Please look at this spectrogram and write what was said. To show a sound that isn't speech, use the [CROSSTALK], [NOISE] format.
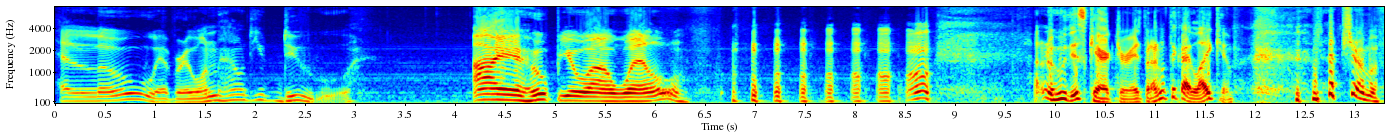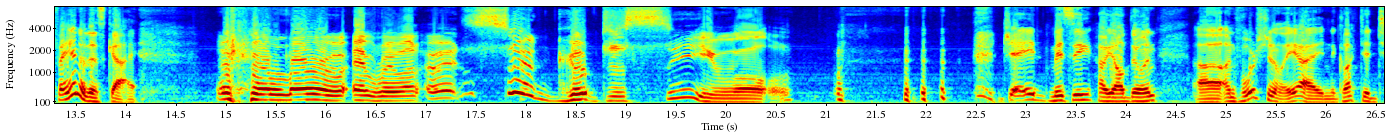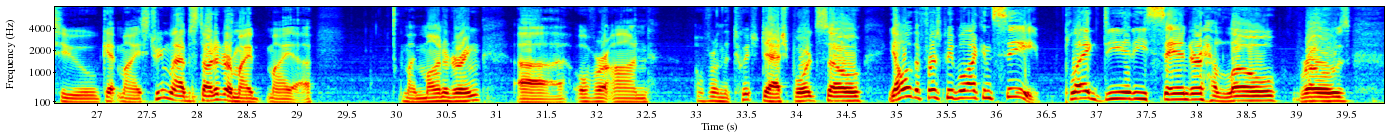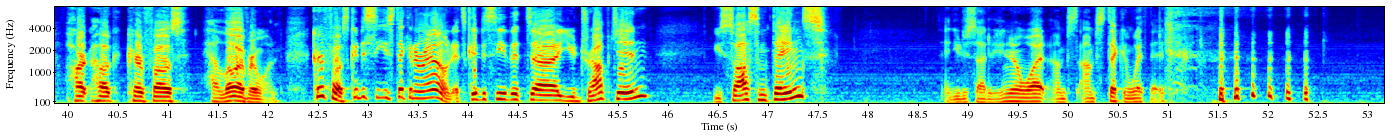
Hello, everyone. How do you do? I hope you are well. [LAUGHS] I don't know who this character is, but I don't think I like him. [LAUGHS] I'm not sure I'm a fan of this guy. Hello, everyone. It's so good to see you all. [LAUGHS] Jade, Missy, how y'all doing? Uh, unfortunately, I neglected to get my Streamlabs started or my my uh, my monitoring uh, over on over on the Twitch dashboard. So y'all are the first people I can see. Plague Deity, Sander, hello, Rose, Hearthook, Kerfos, hello everyone. Kerfos, good to see you sticking around. It's good to see that uh, you dropped in, you saw some things, and you decided, you know what, I'm I'm sticking with it.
